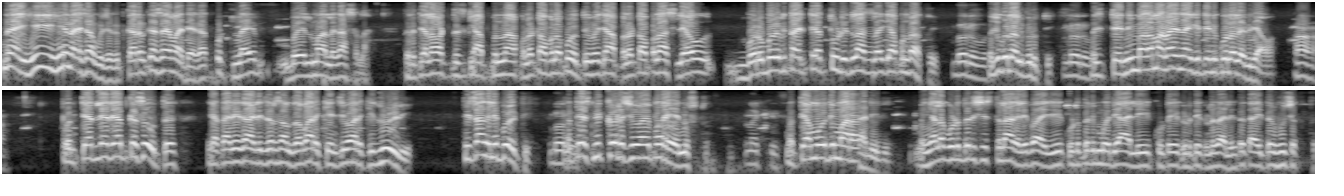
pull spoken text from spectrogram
नाही ही हे नाही सांगू शकत. कारण कसं आहे माहिती आहे का? कुठलाही बैल मालक असला तर त्याला वाटतंच की आपण आपला टॉपला पळतोय म्हणजे आपला टॉपला असल्यावर बरोबर त्या- तुडीतला असला की आपण राहतोय. बरोबर. म्हणजे गुलाल करतोय बरोबर. म्हणजे त्यांनी मला म्हणायचं नाही की त्यांनी कुणाला बी द्यावा. हा. पण त्यातल्या त्यात कसं होतं एखादी गाडी जर समजा बारक्यांची बारकी जुळली ती चांगली पळती. बरोबर. मग त्यासनी कडशिवाय पर्याय नसतो. नक्कीच. मग त्यामुळे ती मारा ती मग ह्याला कुठेतरी शिस्त लागली पाहिजे कुठेतरी मध्ये आली कुठे इकडे तिकडे झाली तर काहीतरी होऊ शकतं.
